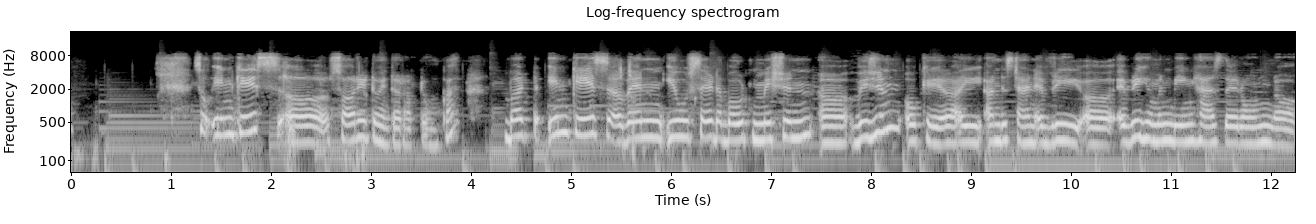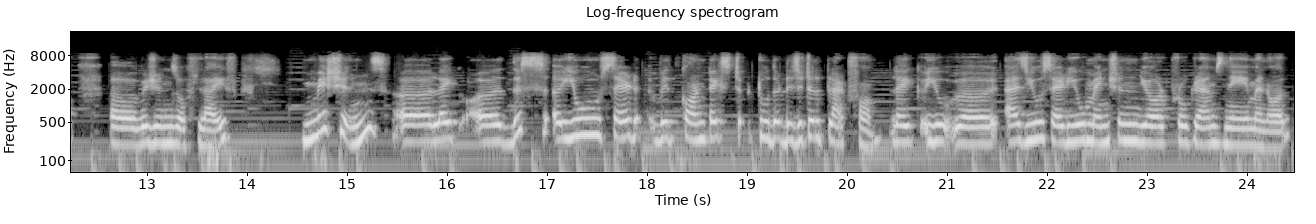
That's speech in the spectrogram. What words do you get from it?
So, in case, uh, sorry to interrupt, Omkar, but in case uh, when you said about mission, uh, vision, okay, I understand. Every uh, every human being has their own uh, uh, visions of life. Missions, like this, you said with context to the digital platform. Like you, as you said, you mentioned your program's name and all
